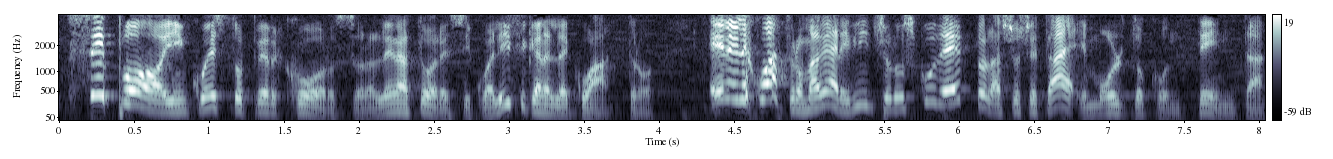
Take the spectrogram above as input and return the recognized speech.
Se poi in questo percorso l'allenatore si qualifica nelle 4 e nelle 4 magari vince lo scudetto, la società è molto contenta,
